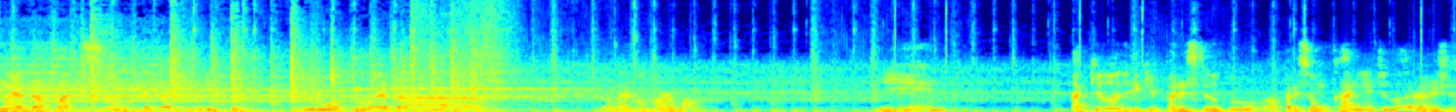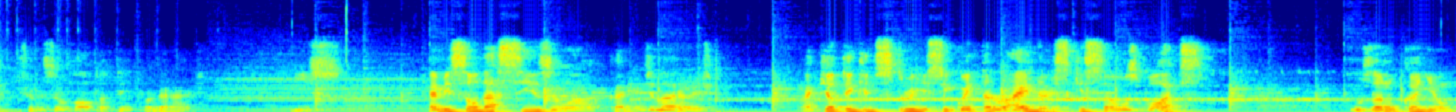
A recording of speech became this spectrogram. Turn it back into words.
Um é da facção, que é da direita, e o outro é da... é o level normal. E aquilo ali que apareceu do apareceu um carinha de laranja. Deixa eu ver se eu volto a tempo a garagem. Isso. É a missão da Season, a carinha de laranja. Aqui eu tenho que destruir 50 Riders, que são os bots, usando um canhão.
